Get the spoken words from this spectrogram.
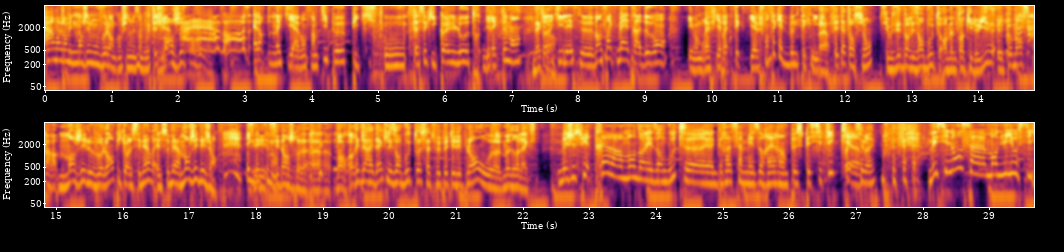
Ah, moi j'ai envie de manger mon volant quand je suis dans les embouteillages. Manger ton Allez, volant. avance Alors t'en as qui avancent un petit peu, puis qui, ou t'as ceux qui collent l'autre directement. D'accord. T'en as qui laissent euh, 25 mètres à devant. Et bon bref, il y a pas de tec- il y a- je pense pas qu'il y a de bonne technique. Alors, faites attention, si vous êtes dans les emboutes en même temps qu'Héloïse, elle commence par manger le volant, puis quand elle s'énerve, elle se met à manger des gens. C'est- Exactement. C'est dangereux. Euh, bon, aurait de la rédac, les emboutes, toi, ça te fait péter des plans ou euh, mode relax? Mais je suis très rarement dans les emboutes euh, grâce à mes horaires un peu spécifiques. Ouais, c'est vrai. Mais sinon, ça m'ennuie aussi,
